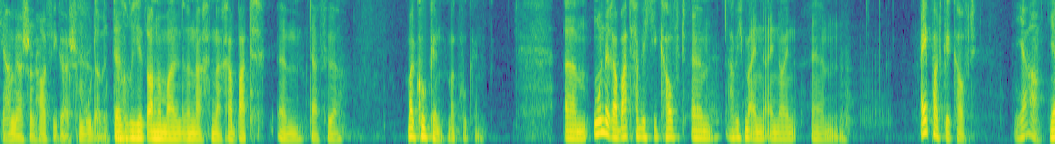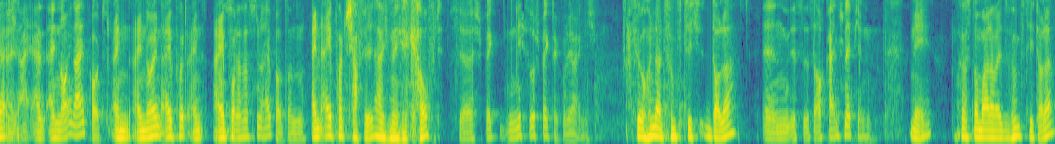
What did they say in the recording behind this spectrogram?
Die haben ja schon häufiger Schmuh damit. Da suche ich jetzt auch nochmal so nach, nach Rabatt ähm, dafür. Mal gucken, mal gucken. Ähm, ohne Rabatt habe ich gekauft, ähm, habe ich mir einen, einen neuen ähm, iPod gekauft. Ja, Ja, ein, ein, einen neuen iPod. Einen, einen neuen iPod, ein Was, iPod, was hast du für ein iPod? Dann ein iPod Shuffle habe ich mir gekauft ist ja nicht so spektakulär eigentlich. für 150 Dollar. Ähm, es ist auch kein Schnäppchen. Nee, kostet normalerweise 50 Dollar.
